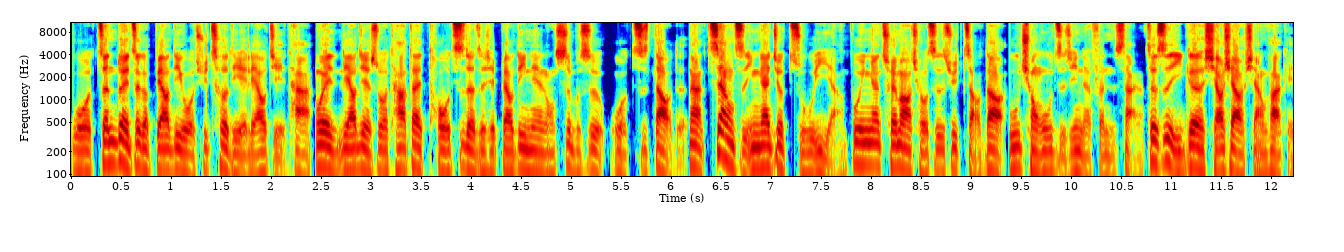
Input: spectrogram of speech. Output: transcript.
我针对这个标的，我去彻底的了解它，我也了解说他在投资的这些标的内容是不是我知道的。那这样子应该就足以啊，不应该吹毛求疵去找到无穷无止境的分散。这是一个小小想法给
